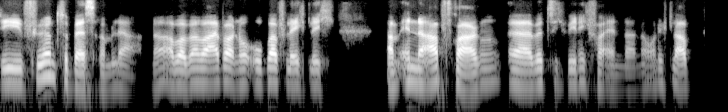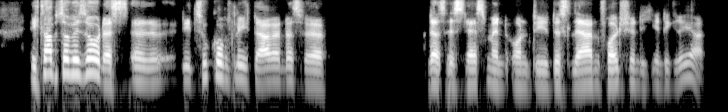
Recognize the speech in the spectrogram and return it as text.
die führen zu besserem Lernen. Ne? Aber wenn wir einfach nur oberflächlich am Ende abfragen, äh, wird sich wenig verändern. Ne? Und ich glaube, ich glaube sowieso, dass äh, die Zukunft liegt darin, dass wir das Assessment und die, das Lernen vollständig integrieren.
